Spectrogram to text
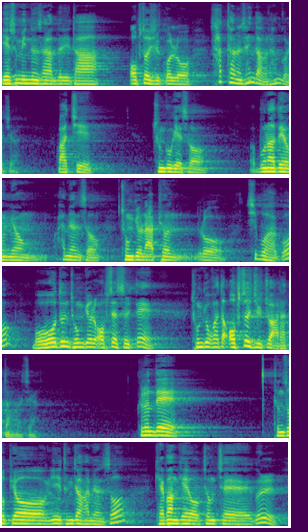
예수 믿는 사람들이 다 없어질 걸로 사탄은 생각을 한 거죠. 마치 중국에서 문화대혁명 하면서 종교 나편으로 치부하고 모든 종교를 없앴을 때 종교가 다 없어질 줄 알았던 거죠. 그런데 등소평이 등장하면서 개방개혁 정책을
